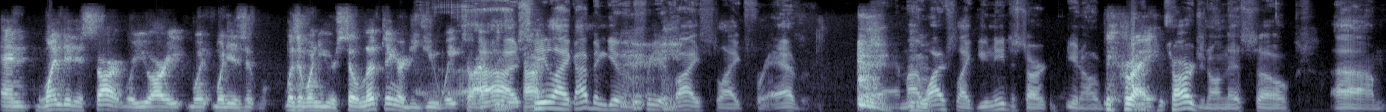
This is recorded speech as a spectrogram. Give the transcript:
and when did it start? Were you already when when is it was it when you were still lifting or did you wait till after Uh, see, like I've been giving free advice like forever. And my Mhm. wife's like, you need to start, you know, Right. charging on this. So, um,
